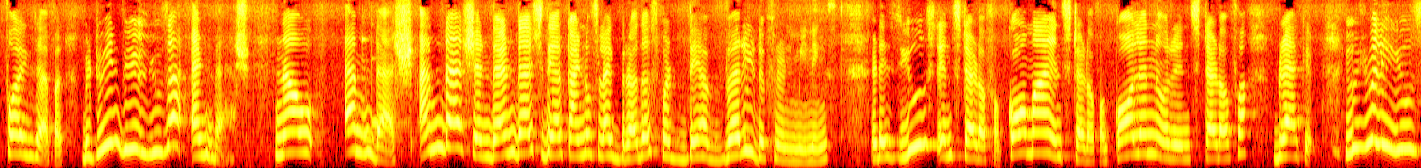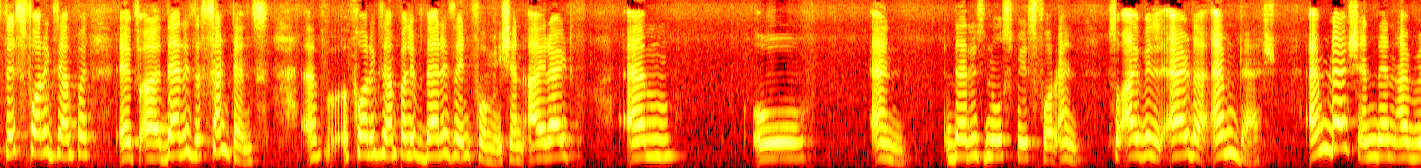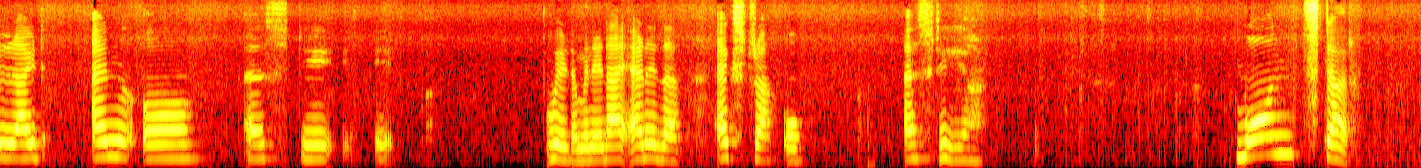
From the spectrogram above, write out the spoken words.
for example between we will use a n dash. Now m dash m dash and n dash they are kind of like brothers but they have very different meanings. It is used instead of a comma instead of a colon or instead of a bracket. Usually use this for example if uh, there is a sentence. If, for example if there is information i write m o n. There is no space for n. So i will add a m dash. M dash and then i will write n o s t a wait a minute i added the extra o. S t r. Monster.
